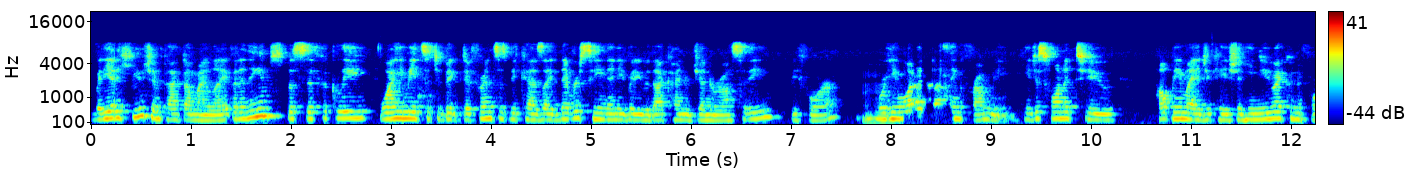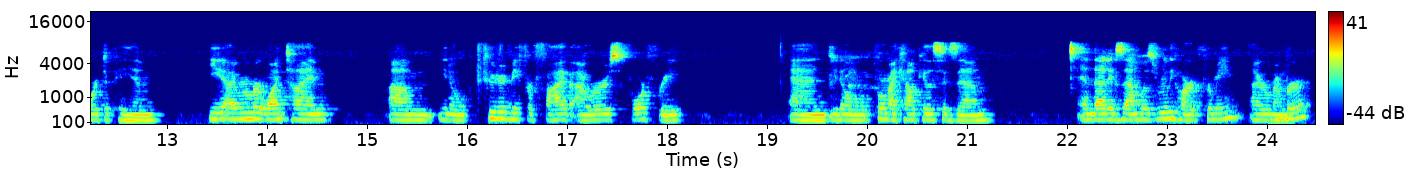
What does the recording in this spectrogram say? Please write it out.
but he had a huge impact on my life. And I think specifically why he made such a big difference is because I'd never seen anybody with that kind of generosity before, mm-hmm. where he wanted nothing from me. He just wanted to help me in my education. He knew I couldn't afford to pay him. He, I remember one time, um, you know, tutored me for five hours for free and, you know, for my calculus exam. And that exam was really hard for me. I remember. Mm-hmm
